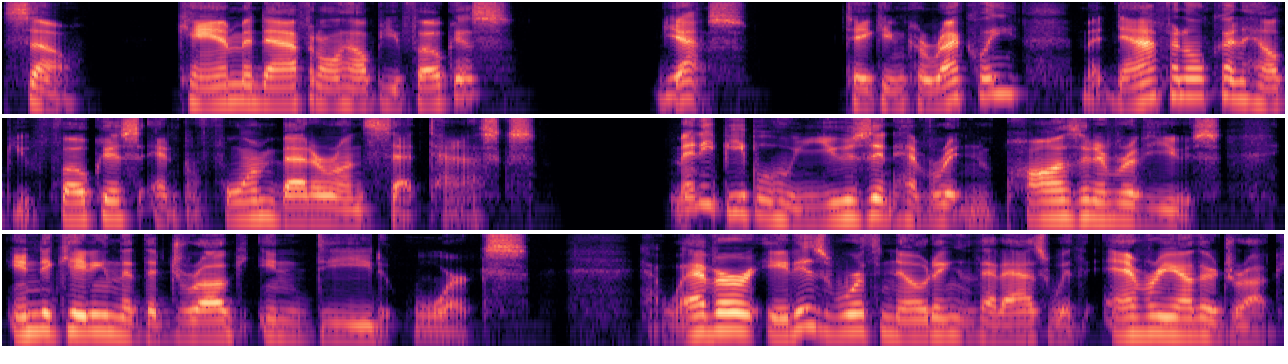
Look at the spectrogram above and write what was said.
So, can modafinil help you focus? Yes. Taken correctly, modafinil can help you focus and perform better on set tasks. Many people who use it have written positive reviews, indicating that the drug indeed works. However, it is worth noting that, as with every other drug,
